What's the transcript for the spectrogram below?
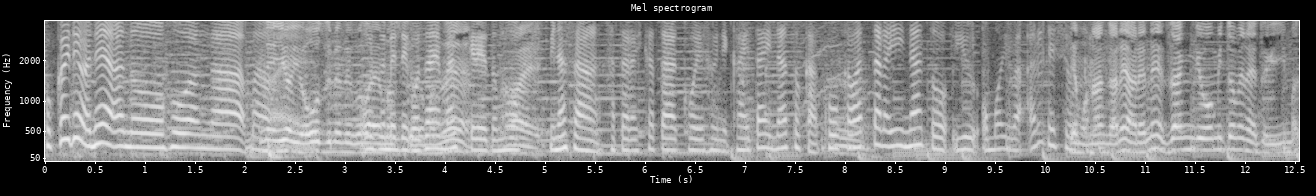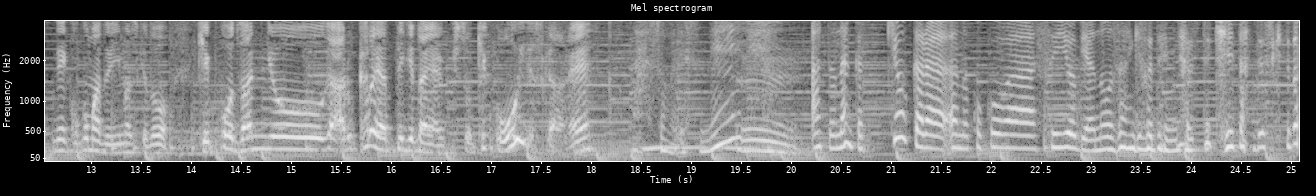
国会ではねあの法案が、まあねいよいよ大詰めでご大ざいますけれども、はい。皆さん働き方こういうふうに変えたいなとかこう変わったらいいなという思いはあるでしょうかでもなんかねあれね残業を認めないと今ねここまで言いますけど結構残業があるからやっていけた人結構多いですからね。まあそうですね、うん。あとなんか今日からあのここは水曜日は農残業デーになるって聞いたんですけど。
